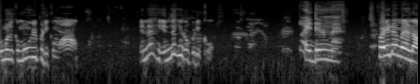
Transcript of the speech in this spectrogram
உங்களுக்கு மூவி பிடிக்குமா? என்ன எந்த ஹீரோ பிடிக்கும்? ஸ்பைடர்மேன் ஸ்பைடர்மேனா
